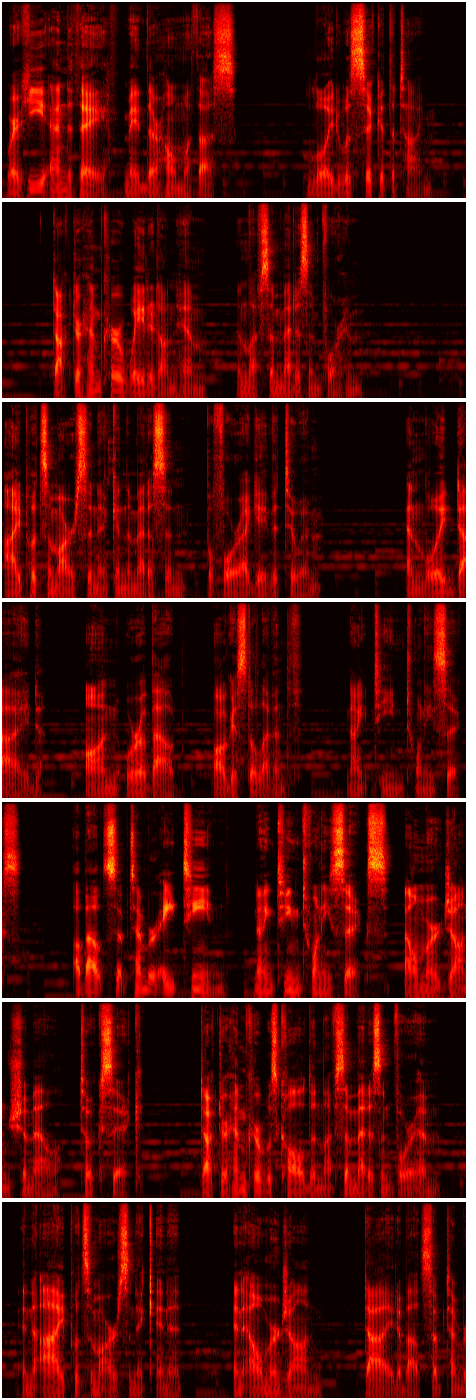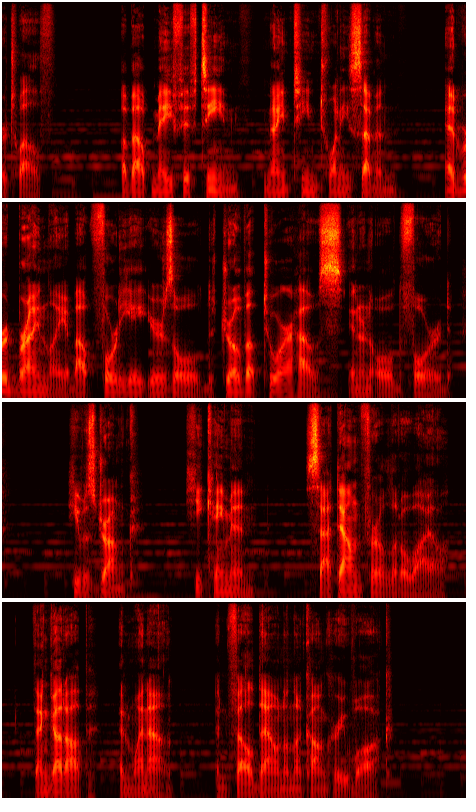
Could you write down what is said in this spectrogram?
where he and they made their home with us. Lloyd was sick at the time. Dr. Hemker waited on him and left some medicine for him. I put some arsenic in the medicine before I gave it to him, and Lloyd died on or about August 11th, 1926. About September 18, 1926, Elmer John Schimmel took sick. Dr. Hemker was called and left some medicine for him, and I put some arsenic in it, and Elmer John died about September 12th. About May 15, 1927, Edward Brinley, about 48 years old, drove up to our house in an old Ford. He was drunk. He came in, sat down for a little while, then got up and went out and fell down on the concrete walk.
